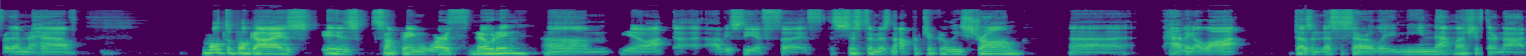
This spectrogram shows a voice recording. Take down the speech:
for them to have multiple guys is something worth noting. Um, you know, obviously, if uh, if the system is not particularly strong, uh, having a lot doesn't necessarily mean that much if they're not,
